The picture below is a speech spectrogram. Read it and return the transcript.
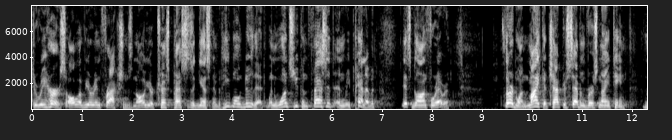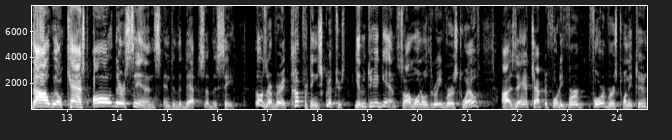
to rehearse all of your infractions and all your trespasses against him. But he won't do that. When once you confess it and repent of it, it's gone forever. Third one, Micah chapter 7, verse 19. Thou wilt cast all their sins into the depths of the sea. Those are very comforting scriptures. Give them to you again. Psalm 103, verse 12. Isaiah chapter 44, 4, verse 22,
